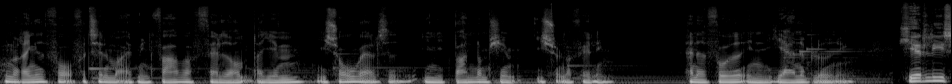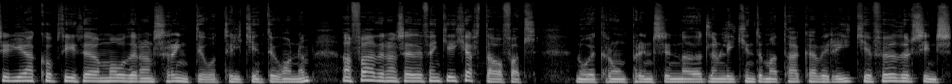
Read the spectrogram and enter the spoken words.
Hun ringede for at fortælle mig, at min far var faldet om derhjemme i soveværelset i mit barndomshjem i Sønderfælling. Han havde fået en hjerneblødning. Hér lýsir Jakob því þegar móður hans ringdi og tilkynnti honum að fadur hans hefði fengið hjarta áfall. Nú er krónprinsinn að öllum líkindum að taka við ríki föður síns.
